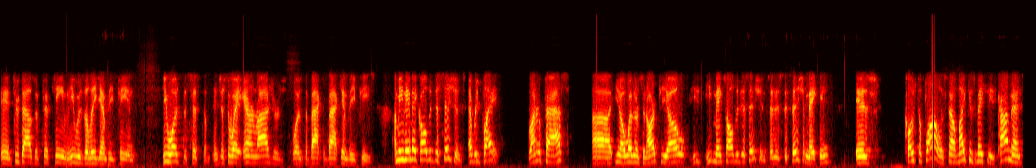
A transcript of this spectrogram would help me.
in 2015, when he was the league MVP, and he was the system, and just the way Aaron Rodgers was the back-to-back MVPs. I mean, they make all the decisions every play, run or pass. Uh, you know, whether it's an RPO, he he makes all the decisions, and his decision making is close to flawless. Now, Mike is making these comments.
